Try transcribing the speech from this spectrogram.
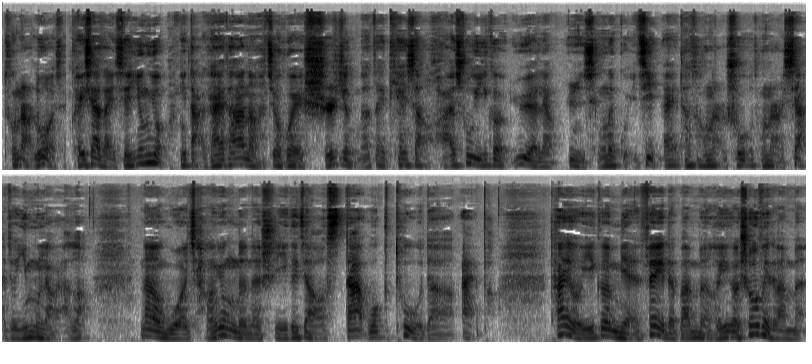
从哪儿落下，可以下载一些应用，你打开它呢，就会实景的在天上画出一个月亮运行的轨迹。哎，它从哪儿出，从哪儿下，就一目了然了。那我常用的呢是一个叫 Star Walk Two 的 app，它有一个免费的版本和一个收费的版本，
